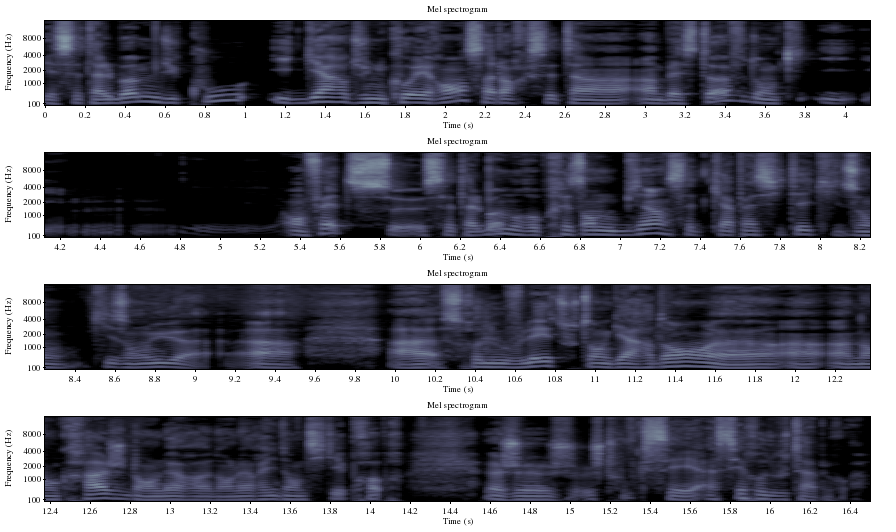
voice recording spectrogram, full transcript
Et cet album du coup il garde une cohérence alors que c'est un, best-of. Donc en fait ce- cet album représente bien cette capacité qu'ils ont qu'ils ont eu à, se renouveler tout en gardant euh, un, ancrage dans leur dans leur identité propre. Euh, je, trouve que c'est assez redoutable quoi.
